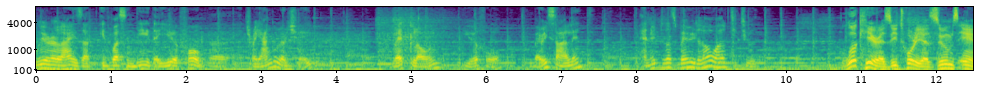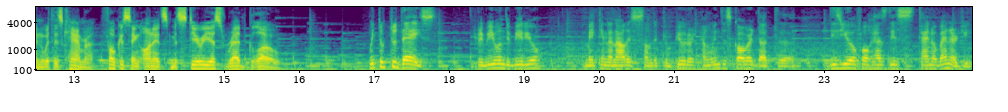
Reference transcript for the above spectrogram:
we realized that it was indeed a UFO, uh, a triangular shape, red glowing UFO, very silent, and it was very low altitude. Look here as Yturria zooms in with his camera, focusing on its mysterious red glow. We took two days reviewing the video, making analysis on the computer, and we discovered that uh, this UFO has this kind of energy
